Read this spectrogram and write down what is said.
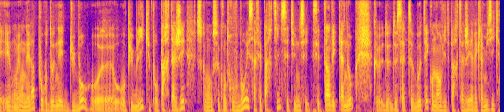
Et on, on est là pour donner du beau au, au public, pour partager ce qu'on ce qu'on trouve beau. Et ça fait partie. C'est une c'est un des canaux que de, de cette beauté qu'on a envie de partager avec la musique.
